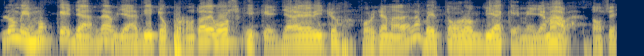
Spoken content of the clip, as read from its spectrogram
lo mismo que ya le había dicho por nota de voz y que ya le había dicho por llamada a la vez todos los días que me llamaba. Entonces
